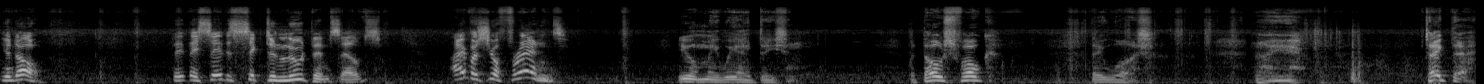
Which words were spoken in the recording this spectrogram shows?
You know, they, they say the sick delude themselves. I was your friend. You and me, we ain't decent. But those folk, they was. Now here, take that.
